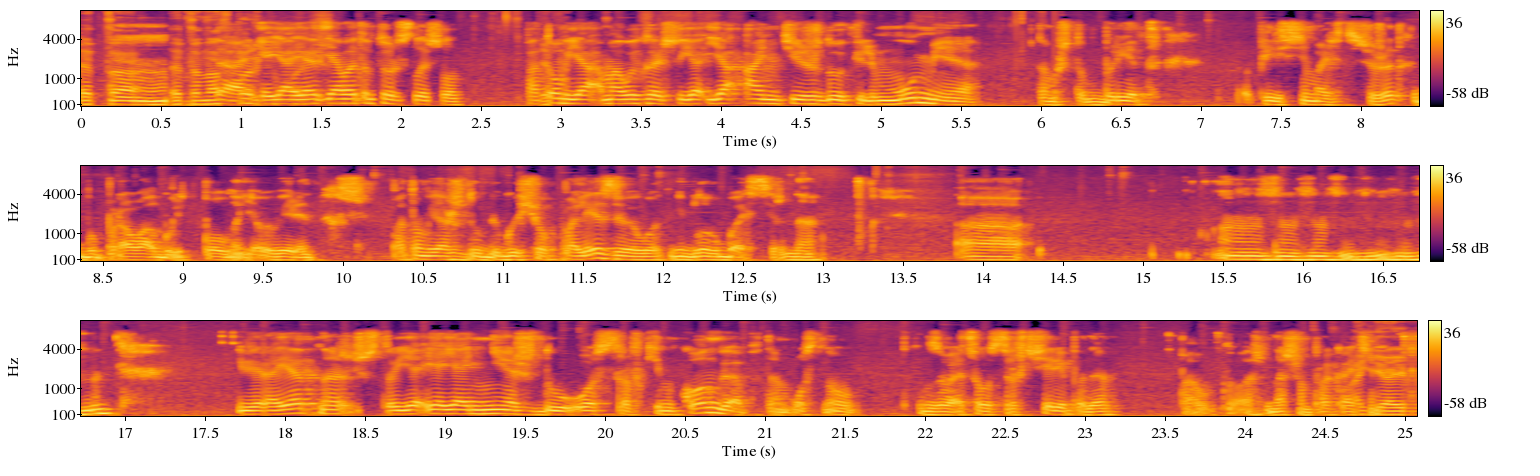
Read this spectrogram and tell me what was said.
это, М, это Да, настолько... я, я, больш- я в этом тоже слышал. Потом я могу сказать, что я, я анти жду фильм «Мумия», потому что бред переснимать этот сюжет, как бы провал будет полный, я уверен. Потом я жду «Бегущего по лезвию», вот, не блокбастер, да. А, и вероятно, что я, я, я не жду остров Кинг-Конга, потому что, ну, называется остров Черепа, да, в нашем прокате. А я его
